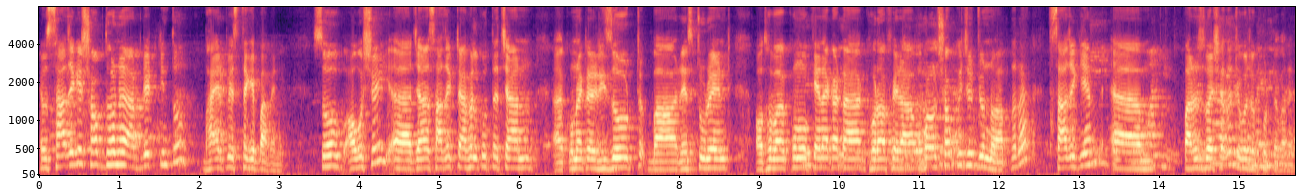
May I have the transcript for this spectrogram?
এবং সাজেকের সব ধরনের আপডেট কিন্তু ভাইয়ের পেজ থেকে পাবেন। সো অবশ্যই যারা সাজেক ট্রাভেল করতে চান কোনো একটা রিসোর্ট বা রেস্টুরেন্ট অথবা কোনো কেনাকাটা, ঘোরাফেরা ওভারঅল সব কিছুর জন্য আপনারা সাজেকিয়ান পারুস ভাইয়ের সাথে যোগাযোগ করতে পারেন।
